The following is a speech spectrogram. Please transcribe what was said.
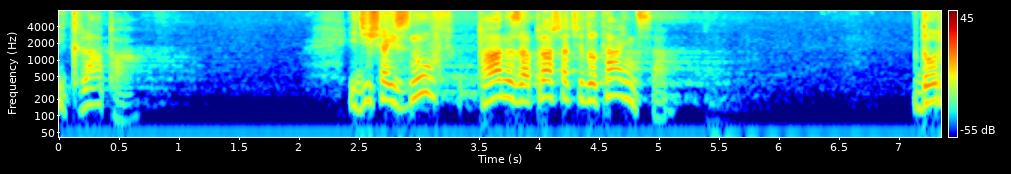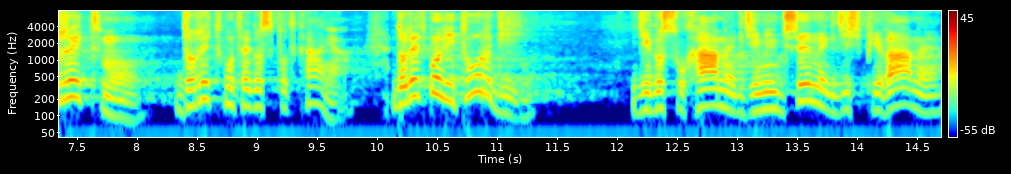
i klapa. I dzisiaj znów Pan zaprasza Cię do tańca, do rytmu, do rytmu tego spotkania, do rytmu liturgii, gdzie go słuchamy, gdzie milczymy, gdzie śpiewamy,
